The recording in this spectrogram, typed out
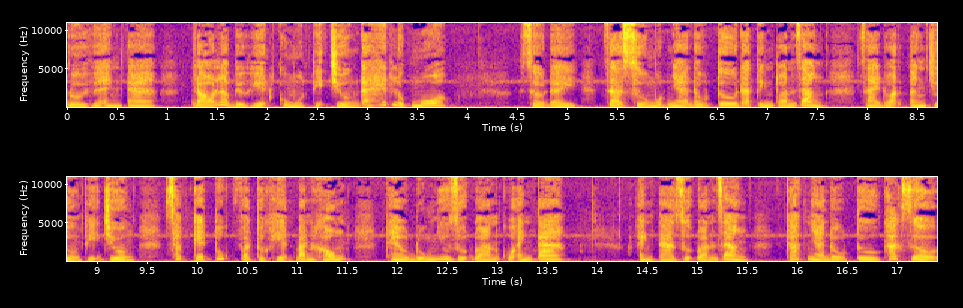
Đối với anh ta, đó là biểu hiện của một thị trường đã hết lực mua. Giờ đây, giả sử một nhà đầu tư đã tính toán rằng giai đoạn tăng trưởng thị trường sắp kết thúc và thực hiện bán khống theo đúng như dự đoán của anh ta. Anh ta dự đoán rằng các nhà đầu tư khác giờ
